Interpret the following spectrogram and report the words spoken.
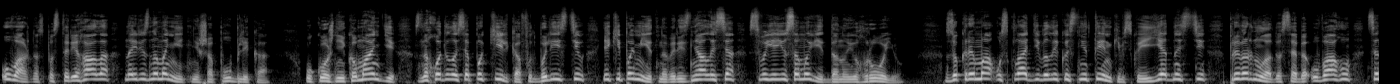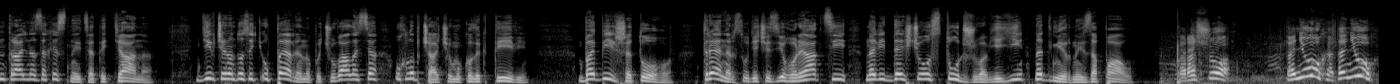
уважно спостерігала найрізноманітніша публіка. У кожній команді знаходилося по кілька футболістів, які помітно вирізнялися своєю самовідданою грою. Зокрема, у складі Великоснітинківської єдності привернула до себе увагу центральна захисниця Тетяна. Дівчина досить упевнено почувалася у хлопчачому колективі. Ба більше того, тренер, судячи з його реакції, навіть дещо остуджував її надмірний запал. Хорошо. Танюха, Танюх!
